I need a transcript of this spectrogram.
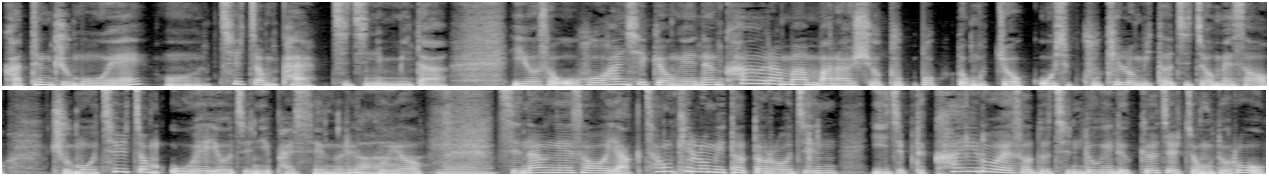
같은 규모의 7.8 어, 지진입니다. 이어서 오후 1시경에는 카흐라만 마라슈 북북 동쪽 59km 지점에서 규모 7.5의 여진이 발생을 했고요. 아, 네. 진앙에서 약 1000km 떨어진 이집트 카이로에서도 진동이 느껴질 정도로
